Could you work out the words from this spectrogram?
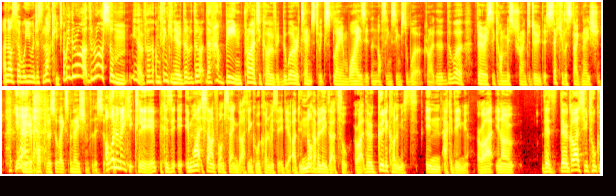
And they'll say, well, you were just lucky. I mean, there are there are some. You know, I'm thinking here. There, there, there have been prior to COVID, there were attempts to explain why is it that nothing seems to work. Right, there, there were various economists trying to do this. Secular stagnation Yeah, being a popular sort of explanation for this. I want to make it clear because it, it might sound from what I'm saying that I think all economists are idiot. I do not believe that at all. All right, there are good economists in academia. All right, you know, there's there are guys who talk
